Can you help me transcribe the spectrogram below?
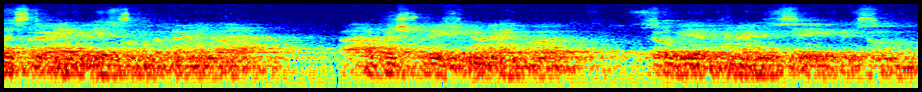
dass du eingehst unter mein Dach, aber sprich nur ein Wort, so wird meine Seele gesund.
